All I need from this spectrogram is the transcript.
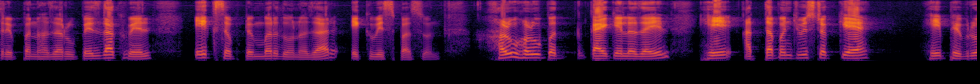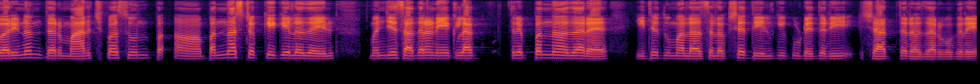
त्रेपन्न हजार रुपयेच दाखवेल एक सप्टेंबर दोन हजार एकवीसपासून. हळूहळू पद काय केलं जाईल हे आत्ता पंचवीस टक्के आहे. हे फेब्रुवारीनंतर मार्चपासून प पन्नास टक्के केलं जाईल. म्हणजे साधारण एक लाख त्रेपन्न हजार आहे. इथे तुम्हाला असं लक्षात येईल की कुठेतरी शहात्तर हजार वगैरे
